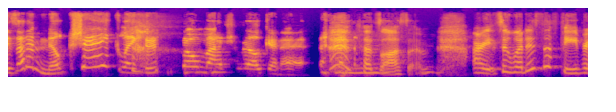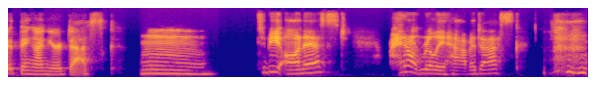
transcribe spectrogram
is that a milkshake? Like, there's so much milk in it. That's awesome. All right. So, what is the favorite thing on your desk? Mm, to be honest, I don't really have a desk. I'm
